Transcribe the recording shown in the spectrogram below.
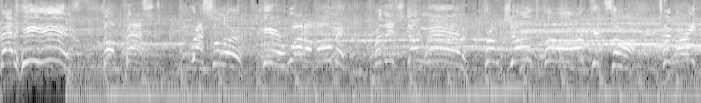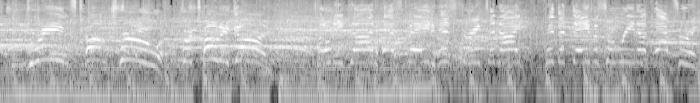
that he is the best wrestler here. What a moment for this young man from Jonesboro, Arkansas. Tonight, dreams come true for Tony Gunn. Tony Gunn has made history tonight in the Davis Arena, capturing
